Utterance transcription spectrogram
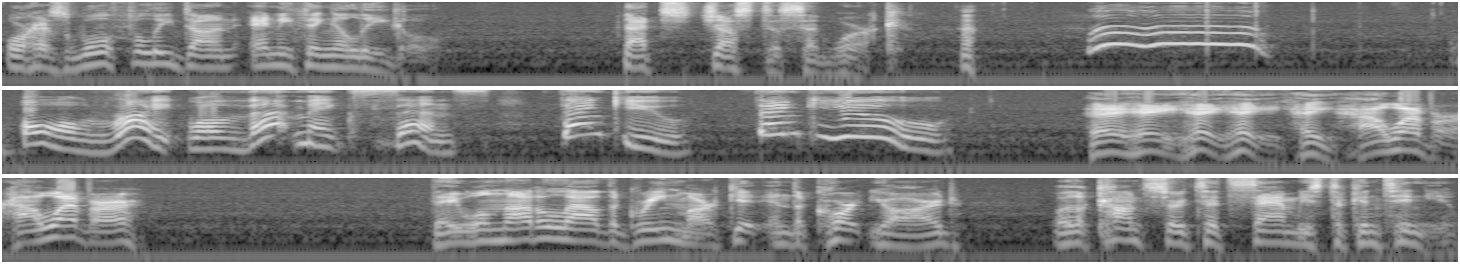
or has willfully done anything illegal. That's justice at work. All right, well, that makes sense. Thank you. Thank you. Hey, hey, hey, hey, hey, however, however, they will not allow the green market in the courtyard or the concerts at Sammy's to continue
